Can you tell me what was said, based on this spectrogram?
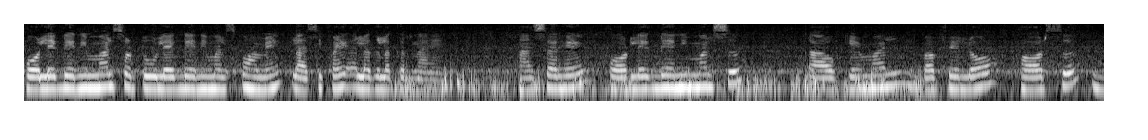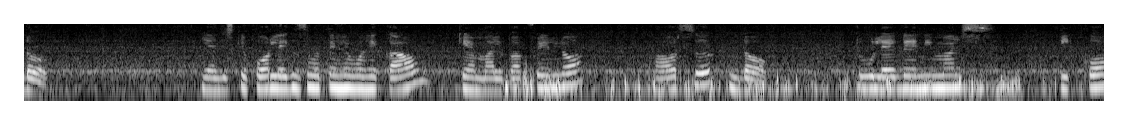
फोर लेग्ड एनिमल्स और टू लेग्ड एनिमल्स को हमें क्लासीफाई अलग अलग करना है आंसर है four legged animals cow camel buffalo horse dog या जिसके फोर लेग्स होते हैं वो है cow camel buffalo horse dog two leg animals peacock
